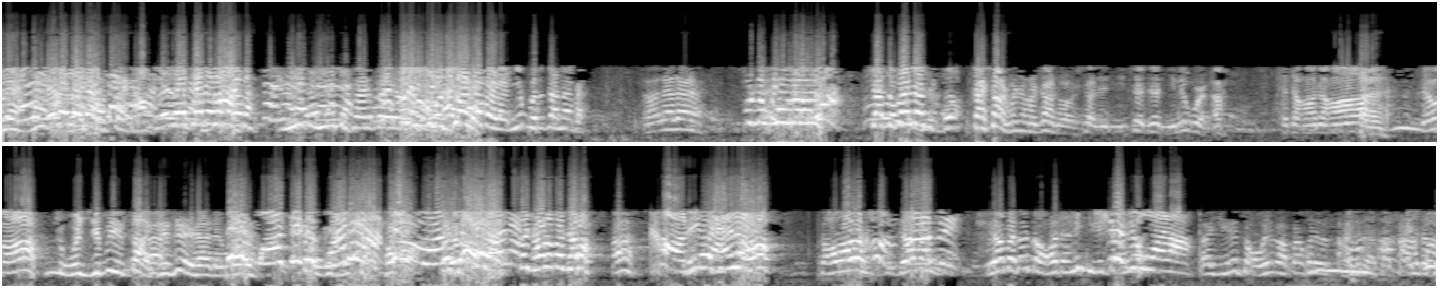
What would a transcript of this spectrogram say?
来来，来来来，来来，来来来来来，你你你别别，我站这边了，你不能站那边。来来来，不是我我站这边站我站上手上上手，你这这你那会儿啊，站好站好，行吧啊，这我一辈子大喜事儿，这我这是我的，这我的，别吵了别吵了啊，考虑来了啊。找我了，两百两百都找回来，你确实我了。哎，你找回来，快快点打一点，打一点。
